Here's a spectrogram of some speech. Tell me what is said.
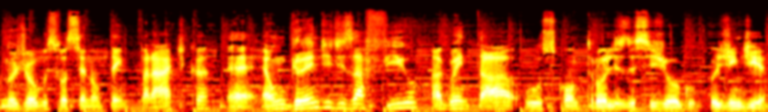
no jogo se você não tem prática. É, é um grande desafio aguentar os controles desse jogo hoje em dia.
